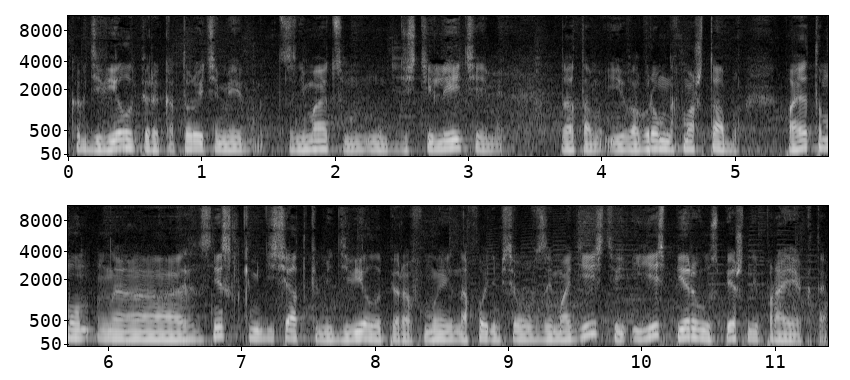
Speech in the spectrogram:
как девелоперы, которые этими занимаются ну, десятилетиями да, там, и в огромных масштабах. Поэтому э, с несколькими десятками девелоперов мы находимся во взаимодействии, и есть первые успешные проекты.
